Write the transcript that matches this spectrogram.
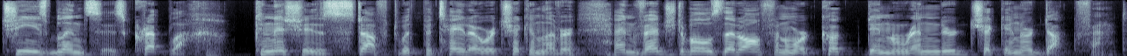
cheese blintzes, kreplach, knishes stuffed with potato or chicken liver, and vegetables that often were cooked in rendered chicken or duck fat.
